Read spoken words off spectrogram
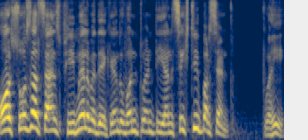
और सोशल साइंस फीमेल में देखें तो वन ट्वेंटी यानी सिक्सटी परसेंट वही।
